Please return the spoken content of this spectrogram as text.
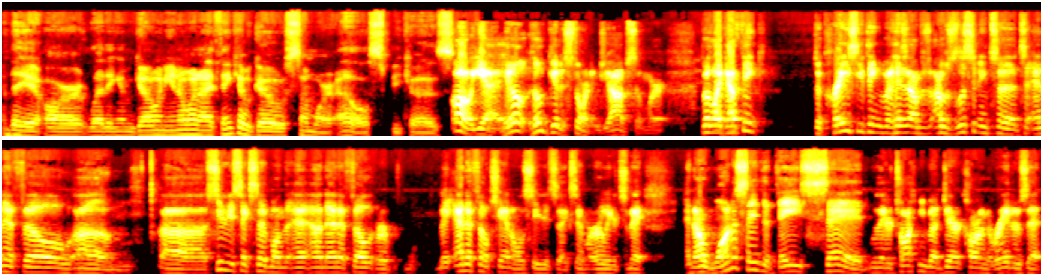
they are letting him go. And you know what? I think he'll go somewhere else because oh yeah, he'll he'll get a starting job somewhere. But like I think the crazy thing about his, I was I was listening to to NFL um, uh, Sirius XM on the on NFL or the NFL channel on Sirius XM earlier today, and I want to say that they said when they were talking about Derek Carr and the Raiders that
